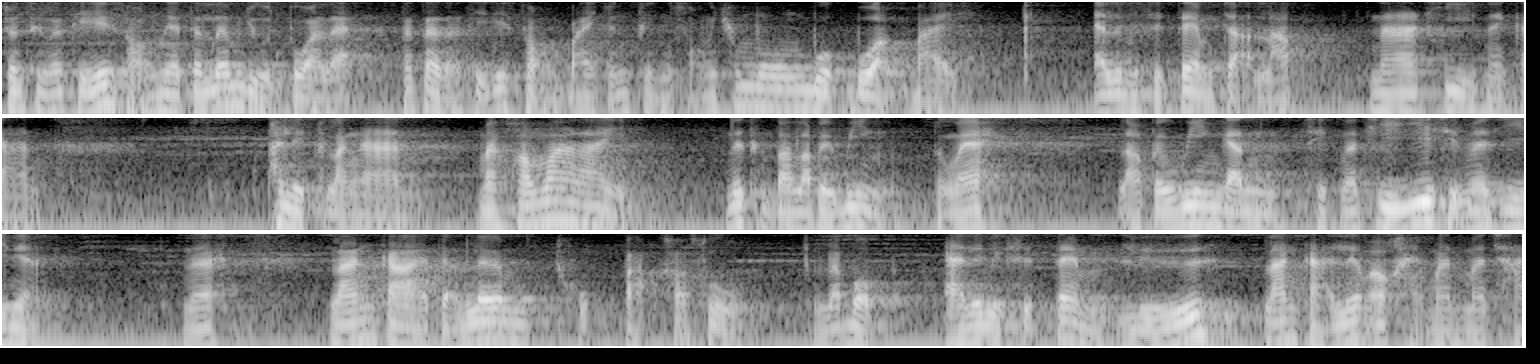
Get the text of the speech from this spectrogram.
จนถึงนาทีที่2เนี่ยจะเริ่มอยู่ตัวแล้ว ตั้งแต่นาทีที่ 2 ไปจนถึง 2 ชั่วโมงบวกๆไป a l i m b i c System จะรับ หน้าที่ในการผลิตพลังงาน หมายความว่าอะไร นึกถึงตอนเราไปวิ่งถูกไหมเราไปวิ่งกัน 10 นาที 20 นาทีเนี่ยนะร่างกายจะเริ่มถูกปรับเข้าสู่ระบบ a e r o b i c System หรือร่างกายเริ่มเอาไขมันมาใช้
